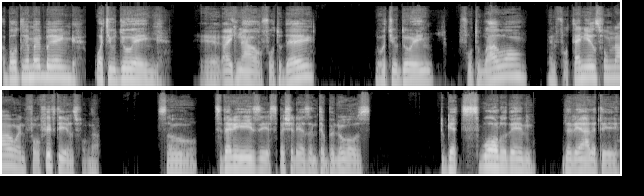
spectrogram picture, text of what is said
about remembering what you're doing uh, right now for today, what you're doing for tomorrow, and for 10 years from now, and for 50 years from now. So it's very easy, especially as entrepreneurs, to get swallowed in the reality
